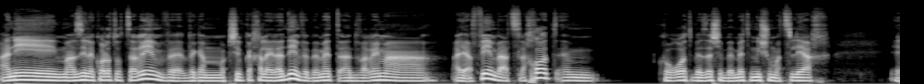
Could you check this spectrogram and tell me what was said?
אני מאזין לכל התוצרים, ו- וגם מקשיב ככה לילדים, ובאמת הדברים ה- היפים וההצלחות, הם קורות בזה שבאמת מישהו מצליח אה,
